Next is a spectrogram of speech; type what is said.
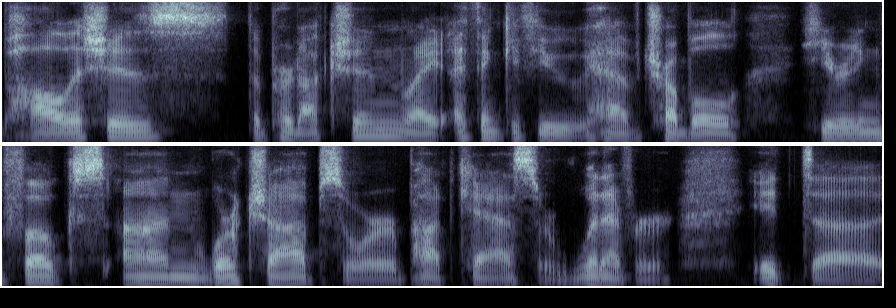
polishes the production. Right. I think if you have trouble hearing folks on workshops or podcasts or whatever, it uh,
